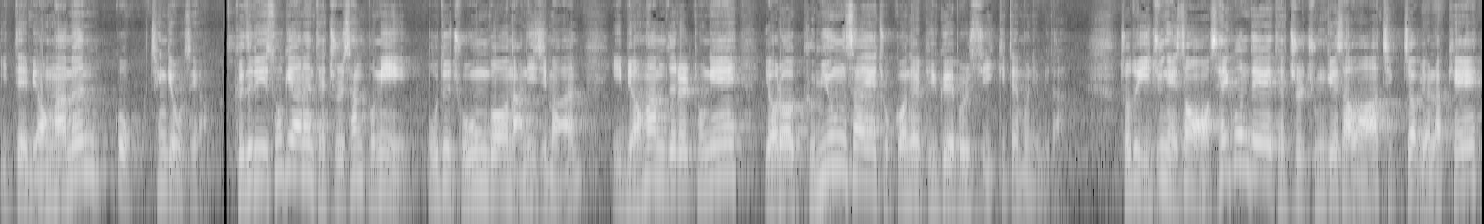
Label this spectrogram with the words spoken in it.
이때 명함은 꼭 챙겨오세요. 그들이 소개하는 대출 상품이 모두 좋은 건 아니지만 이 명함들을 통해 여러 금융사의 조건을 비교해 볼 수 있기 때문입니다. 저도 이 중에서 세 군데의 대출 중개사와 직접 연락해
